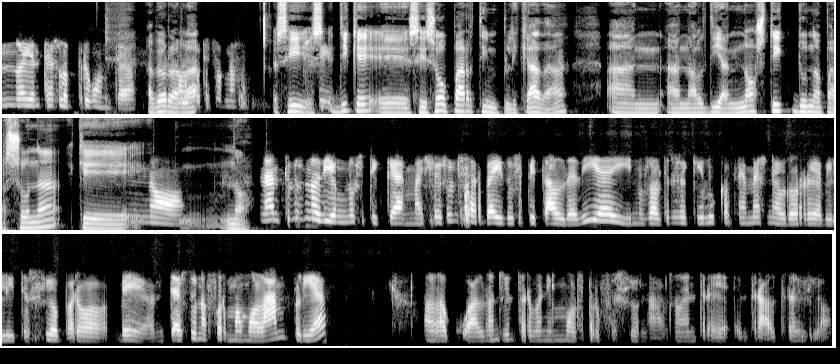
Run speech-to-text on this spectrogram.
No he entès la pregunta. A veure, la- sí. Sí. dic que eh, si sou part implicada en, en el diagnòstic d'una persona que... No. No. Nosaltres no diagnostiquem, això és un servei d'hospital de dia i nosaltres aquí el que fem és neurorehabilitació, però bé, entès d'una forma molt àmplia, en la qual doncs, intervenim molts professionals, no? entre, entre altres jo.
